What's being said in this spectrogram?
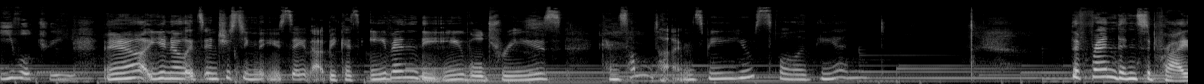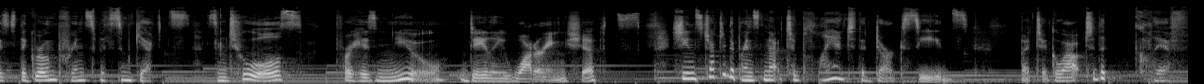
evil tree. Yeah, you know, it's interesting that you say that because even the evil trees can sometimes be useful in the end. The friend then surprised the grown prince with some gifts, some tools for his new daily watering shifts. She instructed the prince not to plant the dark seeds, but to go out to the cliff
